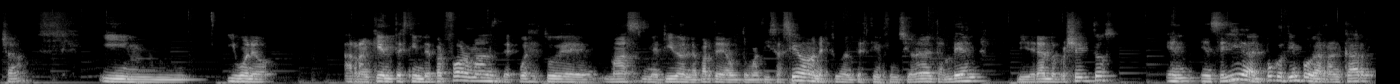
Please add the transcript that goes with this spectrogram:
ya. Y, y, bueno, arranqué en testing de performance, después estuve más metido en la parte de automatización, estuve en testing funcional también, liderando proyectos. En, enseguida, al poco tiempo de arrancar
